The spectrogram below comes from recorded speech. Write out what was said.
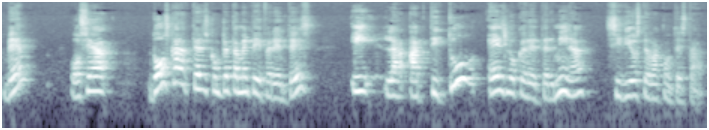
¿Ven? O sea, dos caracteres completamente diferentes y la actitud es lo que determina si Dios te va a contestar.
